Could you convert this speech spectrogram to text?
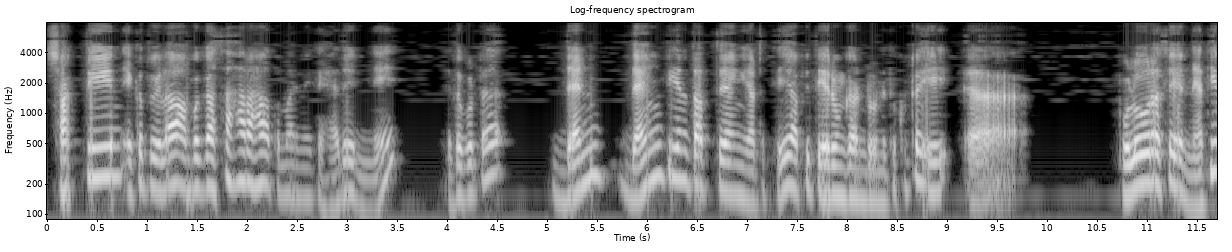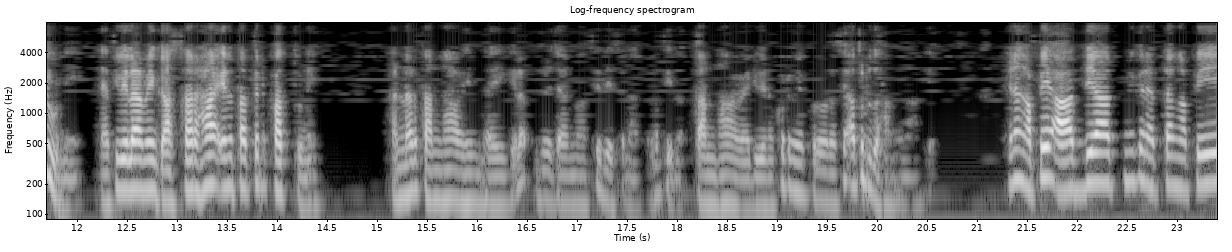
ශක්තියින් එකතු වෙලා අඹ ගස හරහා තමයි මේක හැදෙන්නේ. එතකොට දැන් දැන් තියෙන තත්වයන් යටතේ අපි තේරුම් ගන්න ඕනේ. එතකොට ඒ පොළොව රසය නැති උනේ නැති වෙලා මේ ගස් හරහා එන තත්ත්වයටපත් උනේ. අන්න අර තණ්හාව හින්දායි කියලා බුදුරජාණන් වහන්සේ දේශනා කරලා තියෙනවා. තණ්හාව වැඩි වෙනකොට මේ ප්‍රෝරසය අතුරුදහන් වෙනවා කියලා. එහෙනම් අපේ ආධ්‍යාත්මික නැත්තම් අපේ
